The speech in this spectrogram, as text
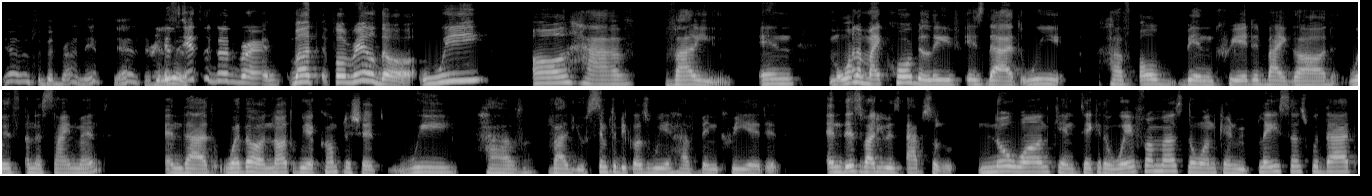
Yeah, it's a good brand name. Yeah, it really it's, is. It's a good brand. But for real though, we all have value. And one of my core beliefs is that we have all been created by God with an assignment, and that whether or not we accomplish it, we have value simply because we have been created. And this value is absolute. No one can take it away from us, no one can replace us with that.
